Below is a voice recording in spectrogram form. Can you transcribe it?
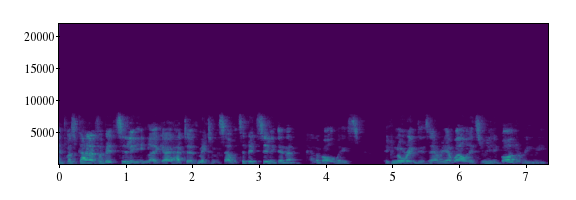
it was kind of a bit silly. Like I had to admit to myself, it's a bit silly that I'm kind of always ignoring this area. Well, it's really bothering me.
